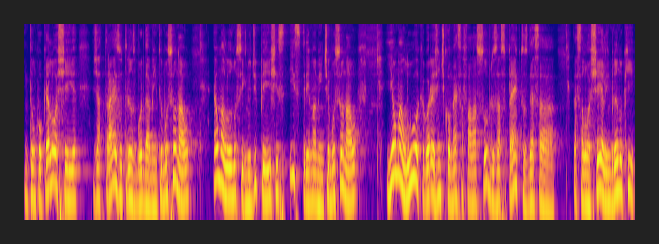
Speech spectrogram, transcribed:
então qualquer lua cheia já traz o transbordamento emocional. É uma lua no signo de Peixes, extremamente emocional. E é uma lua que agora a gente começa a falar sobre os aspectos dessa, dessa lua cheia, lembrando que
